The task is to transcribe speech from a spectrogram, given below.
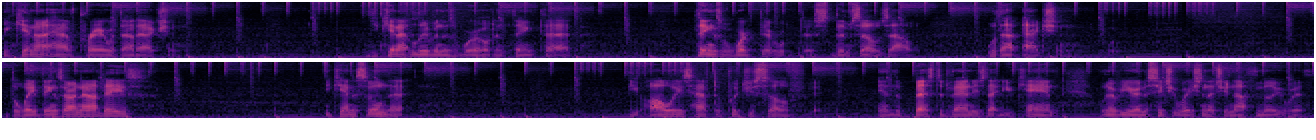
We cannot have prayer without action. You cannot live in this world and think that things will work their, their, themselves out without action. The way things are nowadays, you can't assume that. You always have to put yourself in the best advantage that you can whenever you're in a situation that you're not familiar with.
